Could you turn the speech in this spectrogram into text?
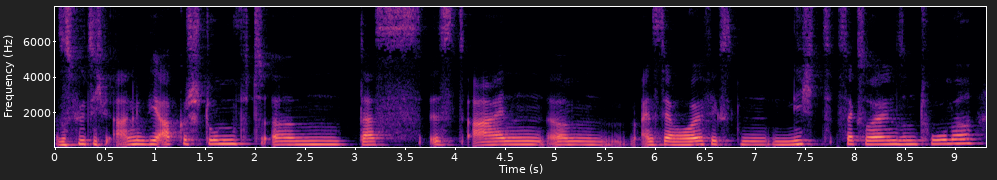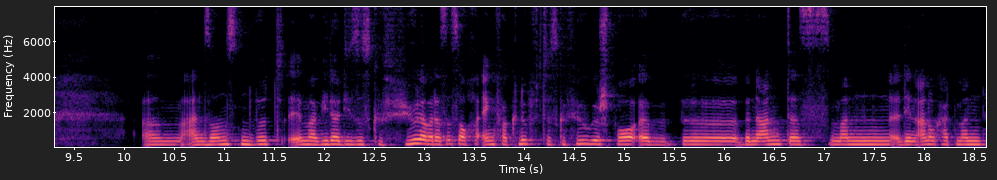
also es fühlt sich an wie abgestumpft. Ähm, das ist ein, ähm, eines der häufigsten nicht sexuellen Symptome. Ähm, ansonsten wird immer wieder dieses Gefühl, aber das ist auch eng verknüpft, das Gefühl äh, be benannt, dass man den Eindruck hat, man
